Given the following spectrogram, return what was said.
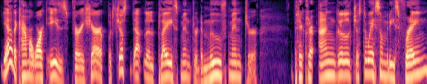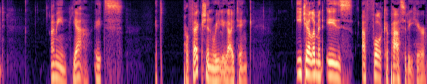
yeah, the camera work is very sharp, but just that little placement or the movement or a particular angle, just the way somebody's framed. I mean, yeah, it's it's perfection, really. I think each element is at full capacity here.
